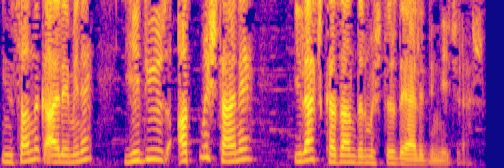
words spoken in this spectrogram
insanlık alemine 760 tane ilaç kazandırmıştır değerli dinleyiciler.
